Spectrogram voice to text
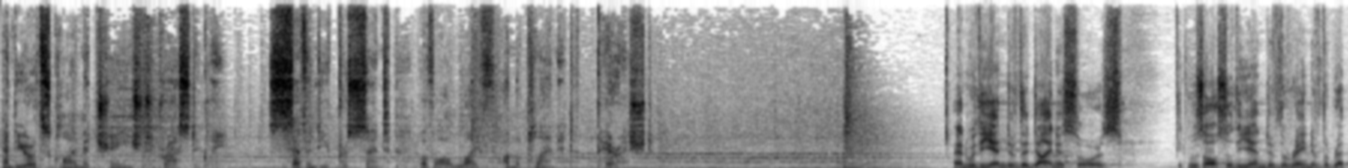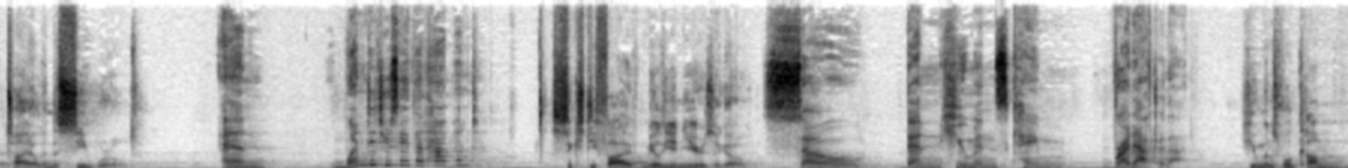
and the Earth's climate changed drastically. 70% of all life on the planet perished. And with the end of the dinosaurs, it was also the end of the reign of the reptile in the sea world. And when did you say that happened? 65 million years ago. So then humans came right after that. Humans will come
